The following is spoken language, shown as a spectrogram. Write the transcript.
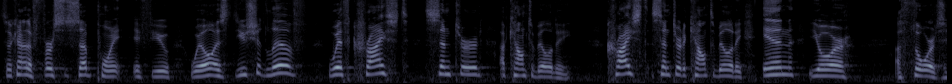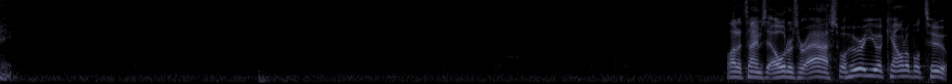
So, kind of the first sub point, if you will, is you should live with Christ centered accountability. Christ centered accountability in your authority. A lot of times the elders are asked, well, who are you accountable to?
